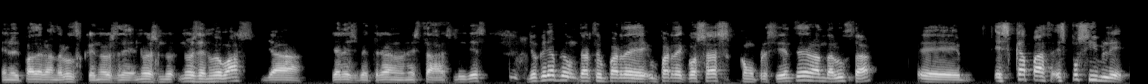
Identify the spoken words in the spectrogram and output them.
en el Padre Andaluz, que no es de, no es, no es de nuevas, ya, ya eres veterano en estas lides. Yo quería preguntarte un par de, un par de cosas. Como presidente de la Andaluza, eh, ¿es capaz, es posible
